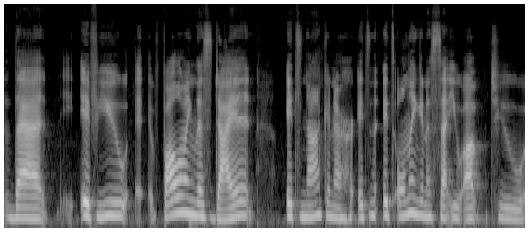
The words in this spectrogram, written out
that if you following this diet, it's not going to hurt it's it's only going to set you up to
